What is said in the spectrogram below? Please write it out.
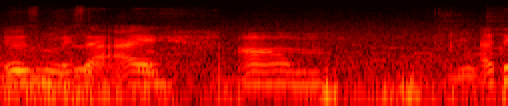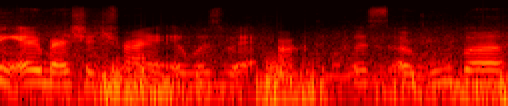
It was amazing. I um I think everybody should try it. It was with Octopus Aruba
